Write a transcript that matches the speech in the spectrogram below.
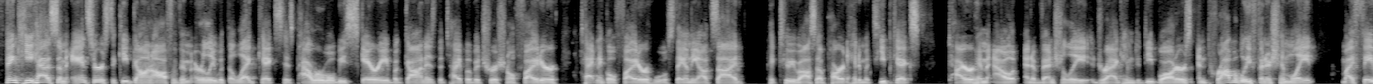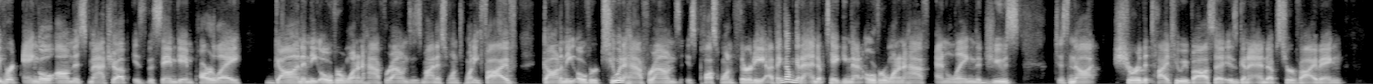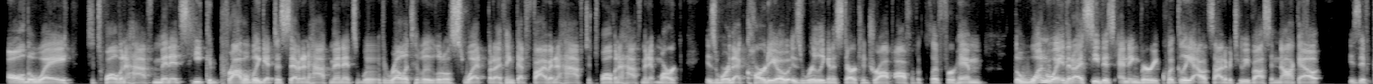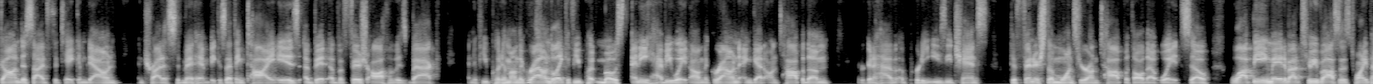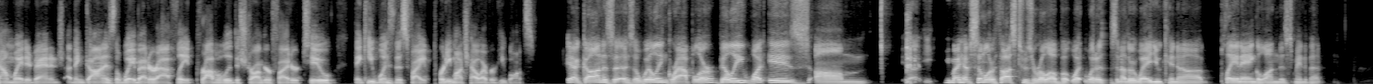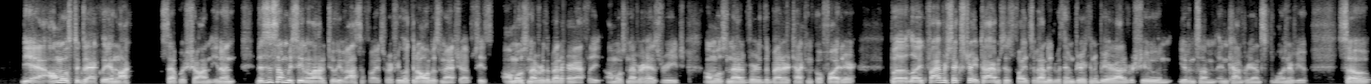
think he has some answers to keep Gane off of him early with the leg kicks. His power will be scary, but Gane is the type of attritional fighter, technical fighter who will stay on the outside, pick Tuivasa apart, hit him with teep kicks, tire him out, and eventually drag him to deep waters and probably finish him late. My favorite angle on this matchup is the same game parlay. Gane in the over one and a half rounds is minus 125. Gane in the over two and a half rounds is plus 130. I think I'm going to end up taking that over one and a half and laying the juice. Just not sure that Tai Tuivasa is going to end up surviving all the way to 12 and a half minutes. He could probably get to seven and a half minutes with relatively little sweat, but I think that five and a half to 12 and a half minute mark is where that cardio is really going to start to drop off of a cliff for him. The one way that I see this ending very quickly outside of a Tuivasa knockout is if Gane decides to take him down and try to submit him, because I think Tai is a bit of a fish off of his back. And if you put him on the ground, like if you put most any heavyweight on the ground and get on top of them, you're going to have a pretty easy chance to finish them once you're on top with all that weight. So a lot being made about Tuivasa's 20 pound weight advantage. I think Gane is the way better athlete, probably the stronger fighter too. I think he wins this fight pretty much however he wants. Yeah, Gane is a, as a willing grappler. Billy, what is um you might have similar thoughts to Zerillo, but what what is another way you can uh, play an angle on this main event? Yeah, almost exactly in lockstep with Sean. You know, and this is something we see in a lot of Tuivasa fights, where if you look at all of his matchups, he's almost never the better athlete, almost never has reach, almost never the better technical fighter. But like five or six straight times, his fights have ended with him drinking a beer out of a shoe and giving some incomprehensible interview. So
